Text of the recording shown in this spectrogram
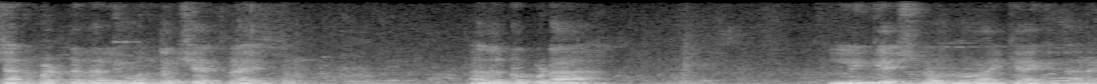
ಚನ್ನಪಟ್ಟಣದಲ್ಲಿ ಒಂದು ಕ್ಷೇತ್ರ ಇತ್ತು. ಅದನ್ನು ಕೂಡ ಲಿಂಗೇಶ್ ರವರು ಆಯ್ಕೆಯಾಗಿದ್ದಾರೆ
